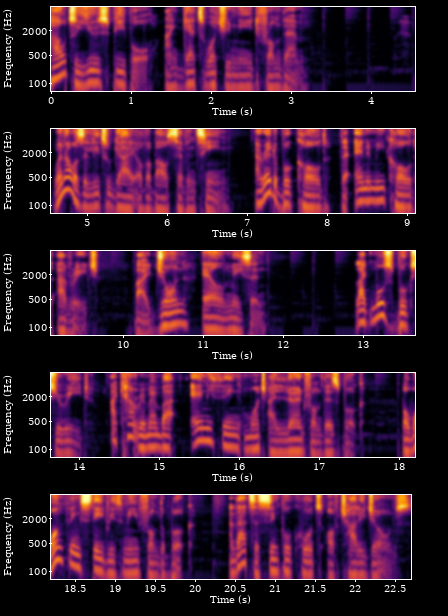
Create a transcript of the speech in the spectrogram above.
How to use people and get what you need from them. When I was a little guy of about 17, I read a book called The Enemy Called Average by John L. Mason. Like most books you read, I can't remember anything much I learned from this book, but one thing stayed with me from the book and that's a simple quote of Charlie Jones.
